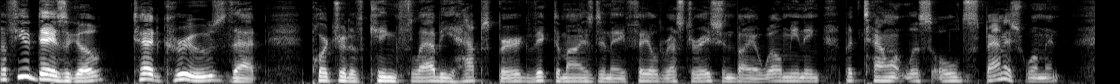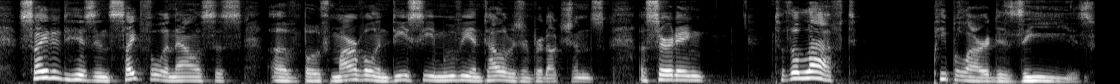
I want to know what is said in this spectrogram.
A few days ago, Ted Cruz, that portrait of King Flabby Habsburg victimized in a failed restoration by a well meaning but talentless old Spanish woman, cited his insightful analysis of both Marvel and DC movie and television productions, asserting, To the left, people are a disease.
